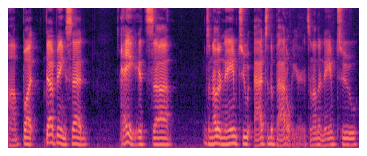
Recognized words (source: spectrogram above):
Uh, but that being said, hey, it's uh, it's another name to add to the battle here. It's another name to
